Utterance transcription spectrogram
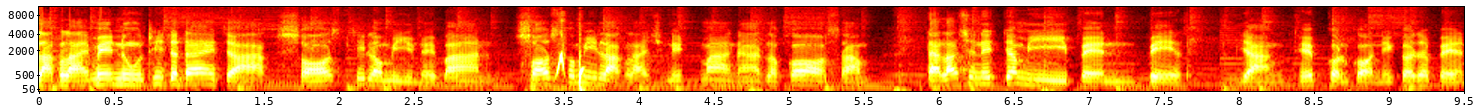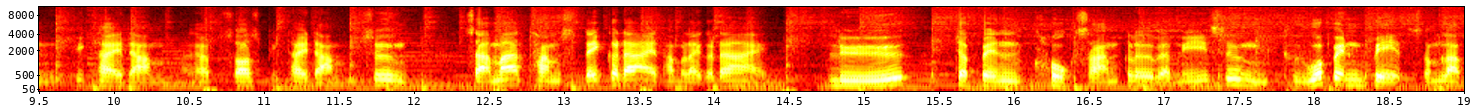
หลากหลายเมนูที่จะได้จากซอสที่เรามีอยู่ในบ้าน ซอสเขามีหลากหลายชนิดมากนะ แล้วก็สามแต่ละชนิดจะมีเป็นเบสอย่างเทปก่อนๆนี้ก็จะเป็นพริกไทยดำนะครับซอสพริกไทยดำซึ่งสามารถทำสเต็กก็ได้ทำอะไรก็ได้ หรือจะเป็นโขลกสามเกลอแบบนี้ ซึ่งถือว่าเป็นเบสสำหรับ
